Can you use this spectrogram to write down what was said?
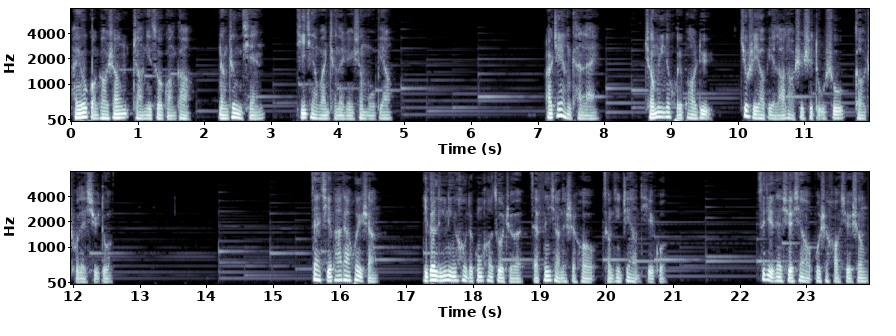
还有广告商找你做广告，能挣钱，提前完成了人生目标。而这样看来，成名的回报率就是要比老老实实读书高出了许多。在奇葩大会上，一个零零后的公号作者在分享的时候曾经这样提过：自己在学校不是好学生，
